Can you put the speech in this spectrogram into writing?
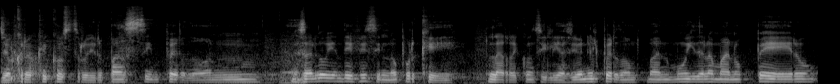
Yo creo que construir paz sin perdón es algo bien difícil, ¿no? Porque la reconciliación y el perdón van muy de la mano, pero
